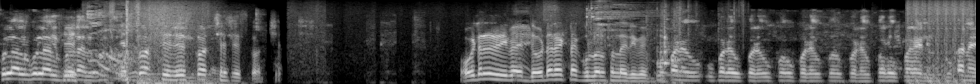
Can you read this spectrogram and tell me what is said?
গুলাল গুলাল গুলাল শেষ করছে শেষ করছে শেষ করছে। ওইটার রিভাইভ দে ওটার একটা গুলাল ফেলে রিভাইভ উপরে উপরে উপরে উপরে উপরে উপরে উপরে উপরে উপরে নেই দোকানে।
